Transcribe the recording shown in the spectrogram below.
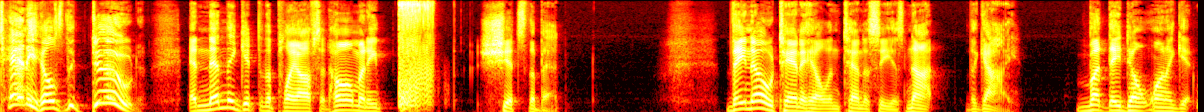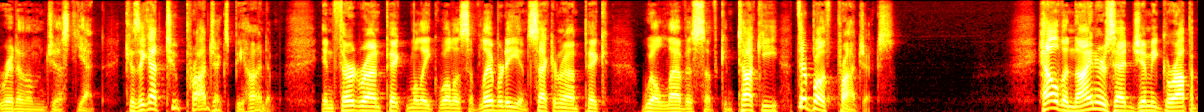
Tannehill's the dude. And then they get to the playoffs at home and he shits the bed. They know Tannehill in Tennessee is not the guy, but they don't want to get rid of him just yet because they got two projects behind him. In third round pick, Malik Willis of Liberty, and second round pick, Will Levis of Kentucky. They're both projects. Hell, the Niners had Jimmy Garoppolo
